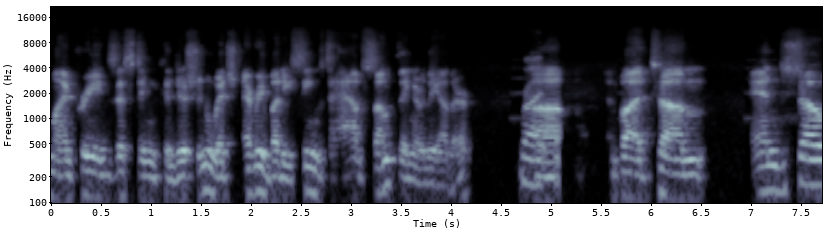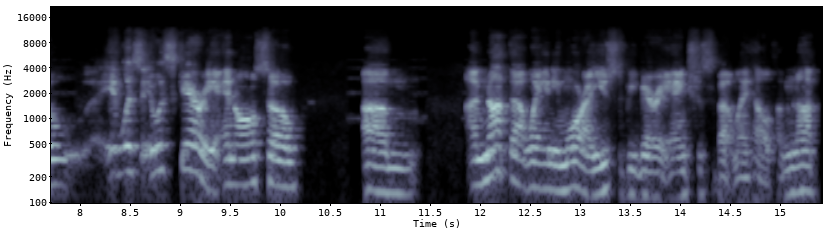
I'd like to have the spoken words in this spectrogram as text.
my pre-existing condition which everybody seems to have something or the other Right. uh, but um, and so it was it was scary, and also um, I'm not that way anymore. I used to be very anxious about my health. I'm not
